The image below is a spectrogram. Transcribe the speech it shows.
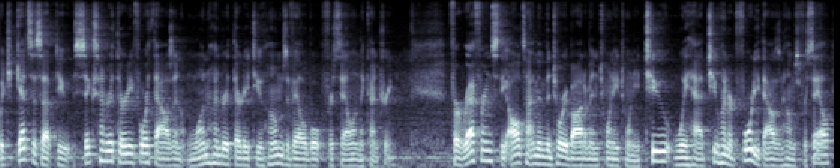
which gets us up to 634,132 homes available for sale in the country. For reference, the all time inventory bottom in 2022, we had 240,000 homes for sale.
